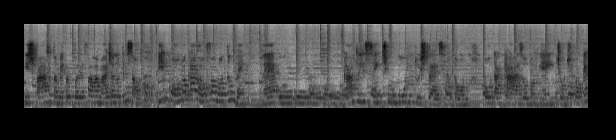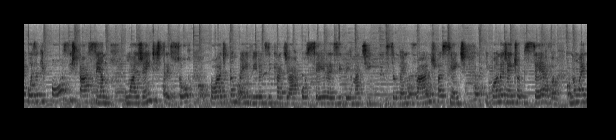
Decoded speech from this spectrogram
espaço também para poder falar mais da nutrição. E como a Carol falou também, né? O, o, o gato ele sente muito o estresse do dono, ou da casa, ou do ambiente, ou de qualquer coisa que possa estar sendo um agente estressor, pode também vir a desencadear coceiras e dermatites. Eu tenho vários pacientes que quando a gente observa, não é,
